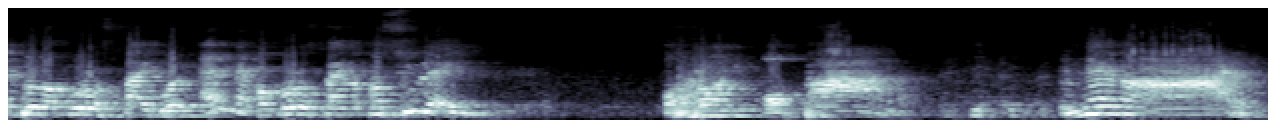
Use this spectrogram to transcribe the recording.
ebből a korosztályból, ennek a korosztálynak a szülei! Aranyapám! Nem már!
